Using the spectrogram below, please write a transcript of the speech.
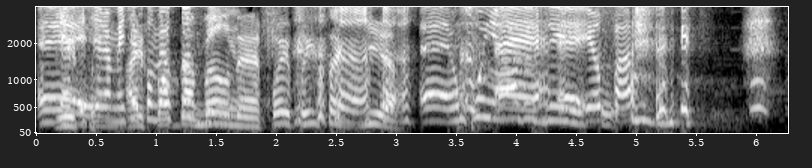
É, E Isso. geralmente Aí é como eu cozinho. mão, né? Põe, põe isso aqui, ó. É, um punhado É, disso. é, eu faço isso.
